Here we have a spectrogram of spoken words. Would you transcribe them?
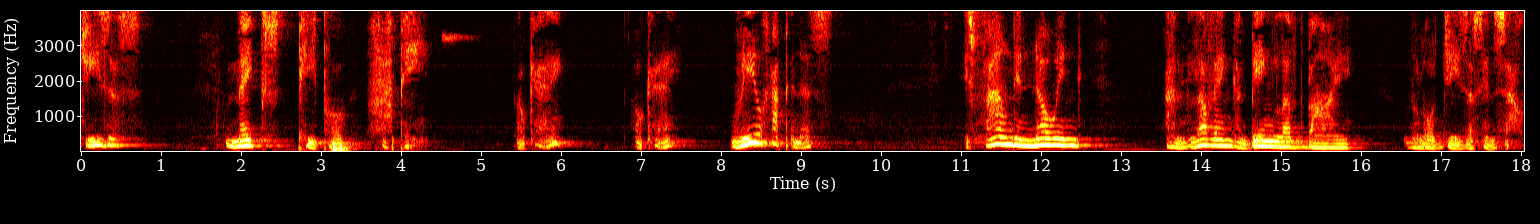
Jesus makes people happy. Okay? Okay? Real happiness is found in knowing and loving and being loved by the Lord Jesus Himself.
